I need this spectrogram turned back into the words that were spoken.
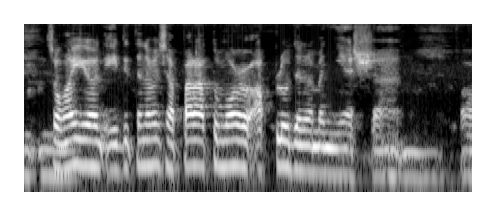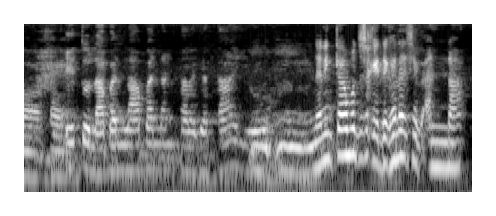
Mm-mm. So ngayon, edit na naman siya para tomorrow upload na naman niya siya. Mm. Okay. Ito, laban-laban lang talaga tayo. Mm-mm. Naningkang mo to sa kay dagan na siya anak,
